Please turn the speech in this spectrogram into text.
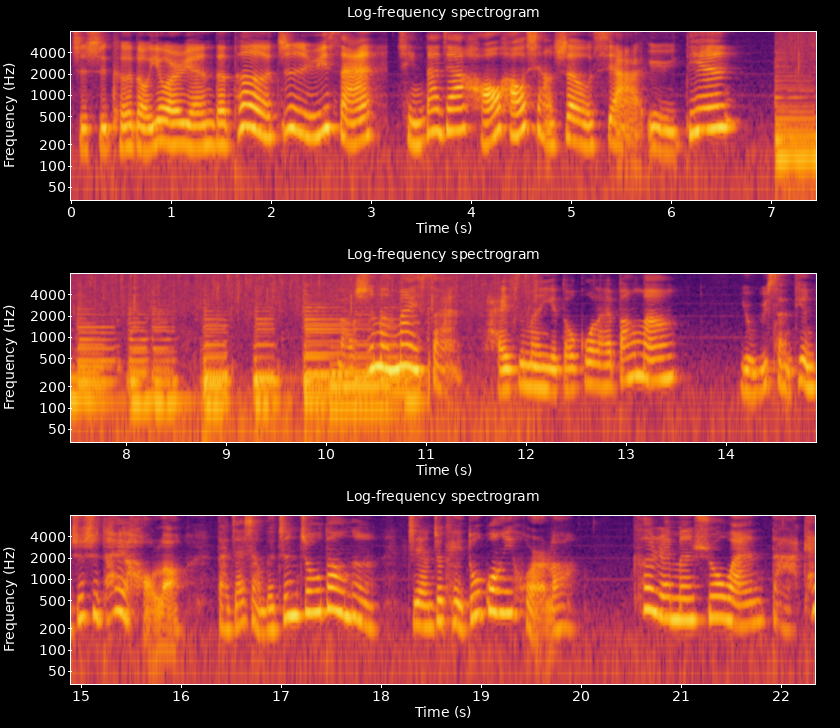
这是蝌蚪幼儿园的特制雨伞，请大家好好享受下雨天。老师们卖伞，孩子们也都过来帮忙。有雨伞店真是太好了，大家想的真周到呢。这样就可以多逛一会儿了。客人们说完，打开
